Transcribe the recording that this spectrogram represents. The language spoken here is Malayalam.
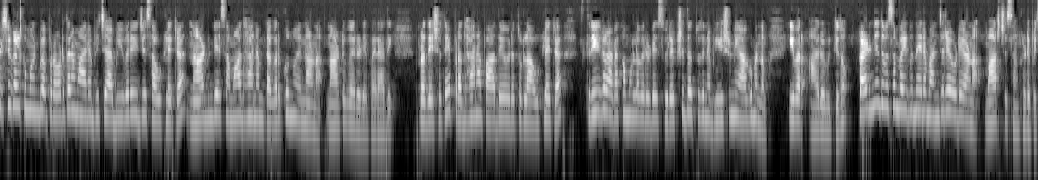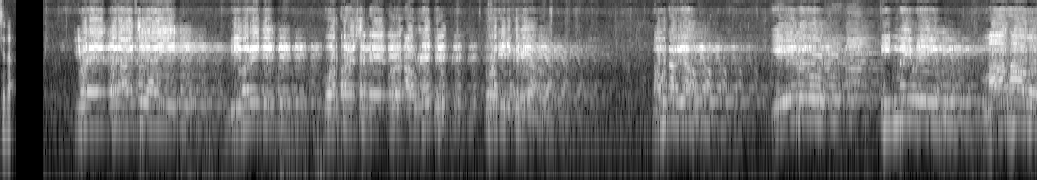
ആഴ്ചകൾക്ക് മുൻപ് പ്രവർത്തനം ആരംഭിച്ച ബീവറേജസ് ഔട്ട്ലെറ്റ് നാടിന്റെ സമാധാനം തകർക്കുന്നു എന്നാണ് നാട്ടുകാരുടെ പരാതി. പ്രദേശത്തെ പ്രധാന പാതയോരത്തുള്ള ഔട്ട്ലെറ്റ് സ്ത്രീകളടക്കമുള്ളവരുടെ സുരക്ഷിതത്വത്തിന് ഭീഷണിയാകുമെന്നും ഇവർ ആരോപിക്കുന്നു. കഴിഞ്ഞ ദിവസം വൈകുന്നേരം അഞ്ചരയോടെയാണ് മാർച്ച് സംഘടിപ്പിച്ചത്. ഇവിടെ ഒരാഴ്ചയായി ബിവറേജ് കോർപ്പറേഷന്റെ ഒരു ഔട്ട്ലെറ്റ് തുറന്നിരിക്കുകയാണ്. നമുക്കറിയാം ഏതൊരു തിന്മയുടെയും മാതാവ്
